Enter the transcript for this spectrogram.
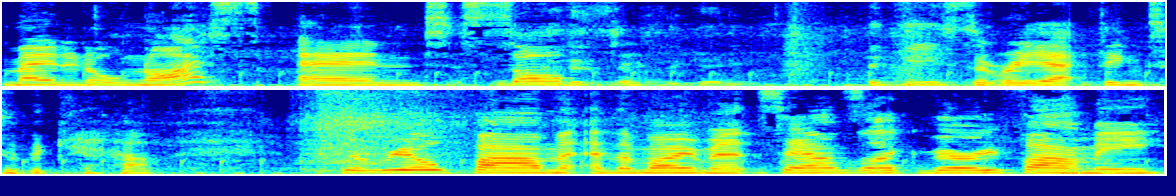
made it all nice and soft. The geese are reacting to the cow. The real farm at the moment sounds like very farmy.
